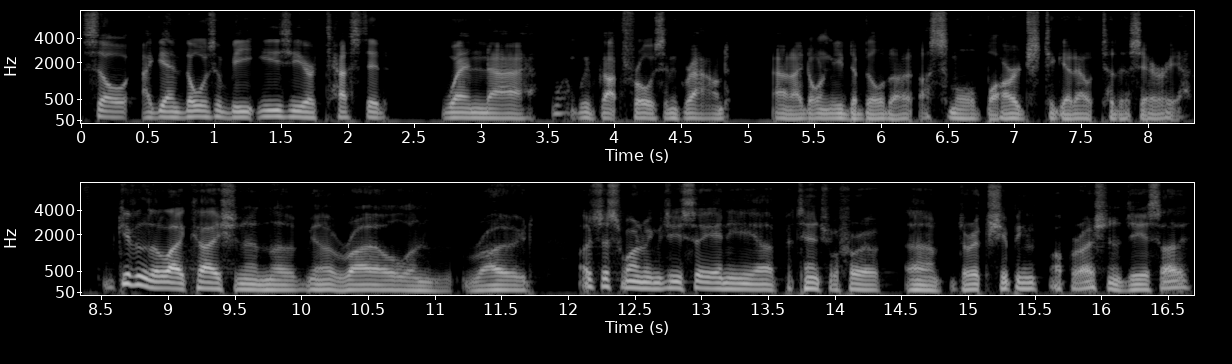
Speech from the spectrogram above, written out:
So again, those will be easier tested when, uh, we've got frozen ground and I don't need to build a, a, small barge to get out to this area. Given the location and the you know rail and road, I was just wondering, do you see any uh, potential for a uh, direct shipping operation at DSO?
